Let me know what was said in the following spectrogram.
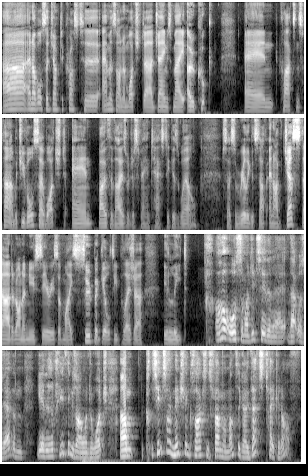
Uh, and I've also jumped across to Amazon and watched uh, James May O Cook and Clarkson's Farm, which you've also watched, and both of those were just fantastic as well. So some really good stuff. And I've just started on a new series of my super guilty pleasure, Elite. Oh, awesome! I did see that uh, that was out, and yeah, there's a few things I want to watch. Um, since I mentioned Clarkson's Farm a month ago, that's taken off.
